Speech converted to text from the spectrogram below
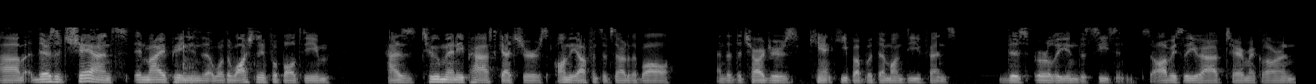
Um, there's a chance, in my opinion, that what the Washington football team has too many pass catchers on the offensive side of the ball, and that the Chargers can't keep up with them on defense this early in the season. So obviously you have Terry McLaurin,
